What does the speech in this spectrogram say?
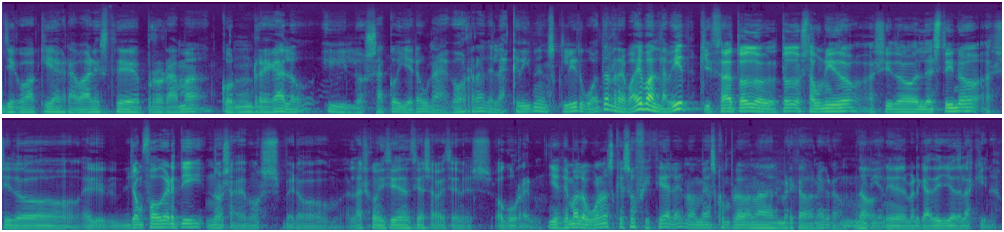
llegó aquí a grabar este programa con un regalo y lo saco y era una gorra de la Creedence Clearwater Revival, David. Quizá todo, todo está unido, ha sido el destino, ha sido el John Fogerty, no sabemos, pero las coincidencias a veces ocurren. Y encima lo bueno es que es oficial, ¿eh? No me has comprado nada del mercado negro. Muy No, bien. ni del mercadillo de la esquina.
